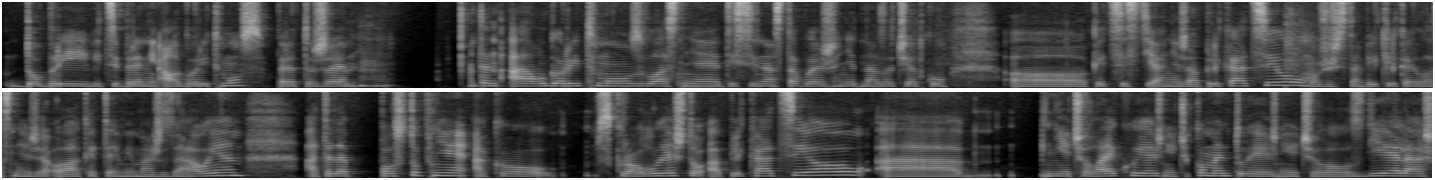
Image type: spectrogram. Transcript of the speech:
dobrý, vycibrený algoritmus, pretože mm-hmm ten algoritmus vlastne ty si nastavuješ hneď na začiatku, uh, keď si stiahneš aplikáciu, môžeš tam vyklikať vlastne, že o aké témy máš záujem. A teda postupne ako scrolluješ tou aplikáciou a niečo lajkuješ, niečo komentuješ, niečo zdieľaš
